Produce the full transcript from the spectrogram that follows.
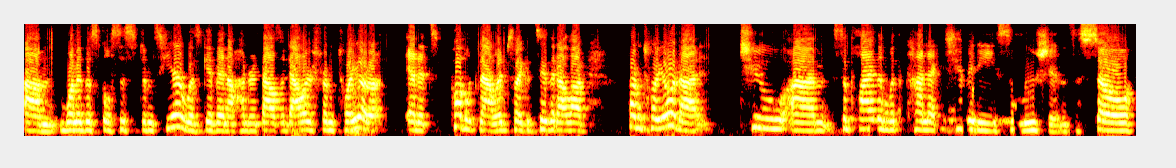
Um, one of the school systems here was given $100,000 from Toyota, and it's public knowledge, so I can say that out loud, from Toyota to um, supply them with connectivity solutions. So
